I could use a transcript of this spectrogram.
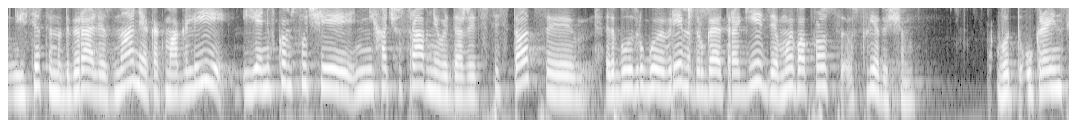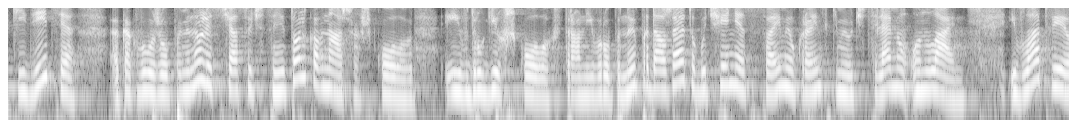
Естественно, добирали знания, как могли, и я ни в коем случае не хочу сравнивать даже эти все ситуации. Это было другое время, другая трагедия. Мой вопрос в следующем. Вот украинские дети, э, как вы уже упомянули, сейчас учатся не только в наших школах и в других школах стран Европы, но и продолжают обучение со своими украинскими учителями онлайн. И в Латвии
